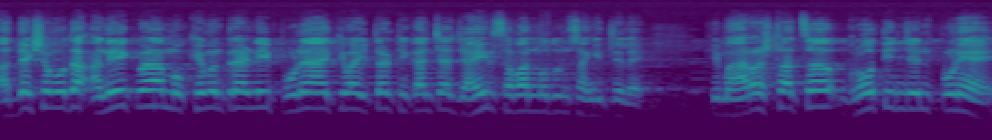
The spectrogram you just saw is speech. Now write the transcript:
अध्यक्ष महोदय अनेक वेळा मुख्यमंत्र्यांनी पुण्या किंवा इतर ठिकाणच्या जाहीर सभांमधून सांगितलेलं आहे की महाराष्ट्राचं ग्रोथ इंजिन पुणे आहे.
